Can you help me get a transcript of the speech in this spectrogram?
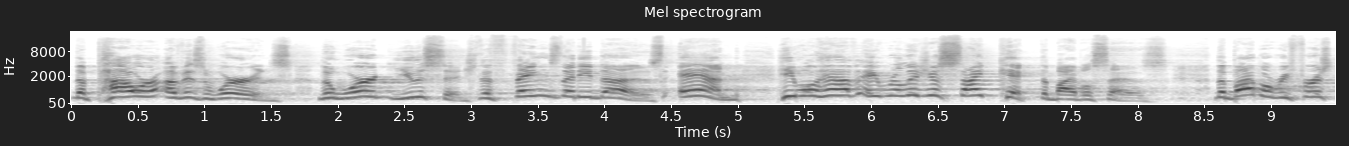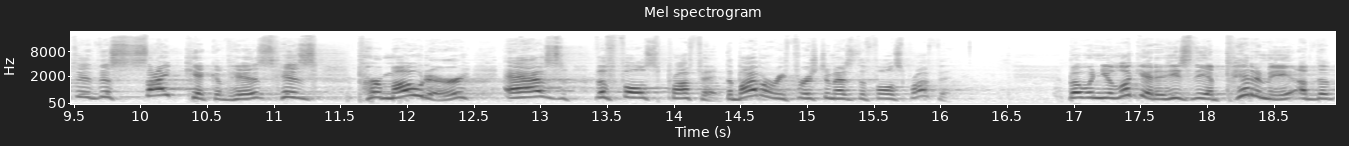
The power of his words, the word usage, the things that he does, and he will have a religious sidekick, the Bible says. The Bible refers to this sidekick of his, his promoter, as the false prophet. The Bible refers to him as the false prophet. But when you look at it, he's the epitome of the,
